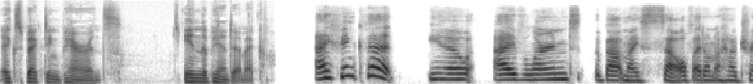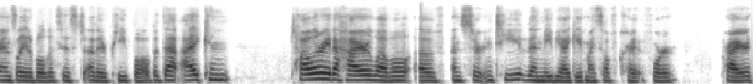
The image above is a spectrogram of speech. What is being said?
expecting parents in the pandemic? I think that, you know, I've learned about myself. I don't know how translatable this is to other people, but that I can tolerate a higher level of uncertainty than maybe I gave myself credit for prior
